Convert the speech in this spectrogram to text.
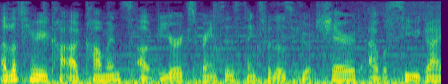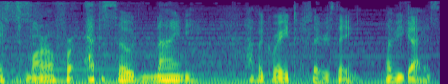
I'd love to hear your co- uh, comments of your experiences. Thanks for those who have shared. I will see you guys tomorrow for episode 90. Have a great Thursday. Love you guys.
